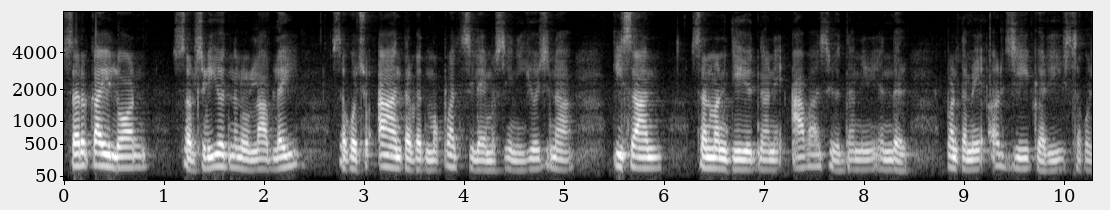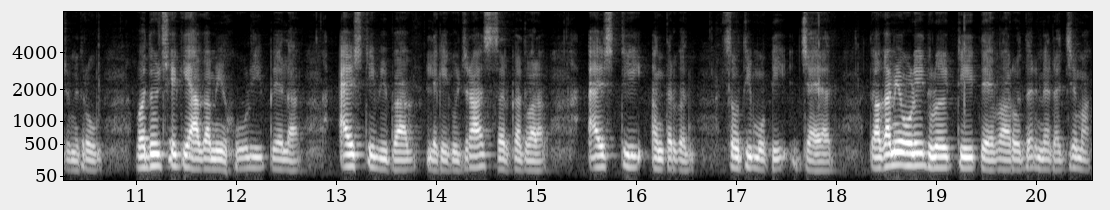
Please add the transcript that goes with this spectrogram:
સરકારી લોન, સબસિડી યોજનાનો લાભ લઈ શકો છો. આ અંતર્ગત મફત સિલાઈ મશીનની યોજના કિસાન સન્માન નિધિ યોજના આવાસ યોજનાની અંદર પણ તમે અરજી કરી શકો છો. મિત્રો, વધુ છે કે આગામી હોળી પહેલાં આઈએસટી વિભાગ એટલે કે ગુજરાત સરકાર દ્વારા આઈએસટી અંતર્ગત સૌથી મોટી જાહેરાત. તો આગામી હોળી, ધૂળેટી તહેવારો દરમિયાન રાજ્યમાં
